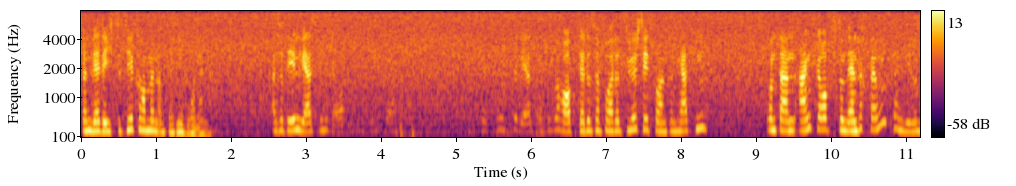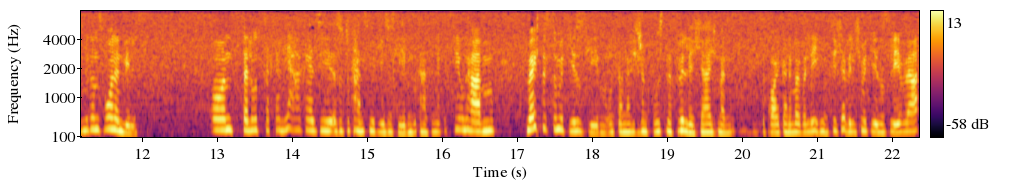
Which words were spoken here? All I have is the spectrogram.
dann werde ich zu dir kommen und bei dir wohnen. Also den Vers finde ich auch der coolste Vers überhaupt, der da vor der Tür steht, vor unserem Herzen und dann anklopft und einfach bei uns sein will und mit uns wohnen will. Und der Lutz sagt dann, ja, Gelsi, also du kannst mit Jesus leben, du kannst eine Beziehung haben, möchtest du mit Jesus leben? Und dann habe ich schon gewusst, natürlich, ja, ich meine, da brauche ich gar nicht mal überlegen, sicher will ich mit Jesus leben, ja.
